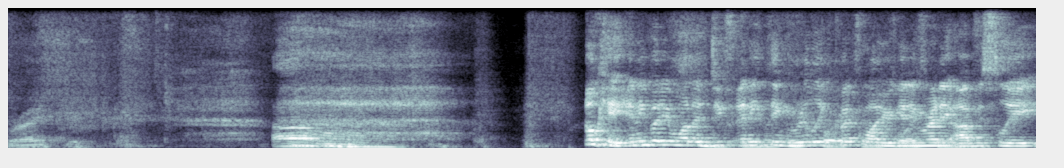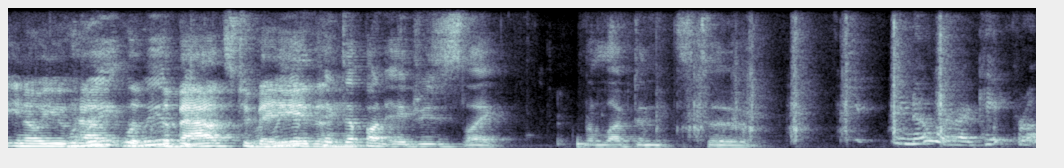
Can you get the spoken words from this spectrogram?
Right. Um, Okay, anybody want to do anything really quick while you're getting ready? Obviously, you know you Would have we- the, the have baths to would we have picked and- up on Adri's like reluctance to. you know where I came from?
